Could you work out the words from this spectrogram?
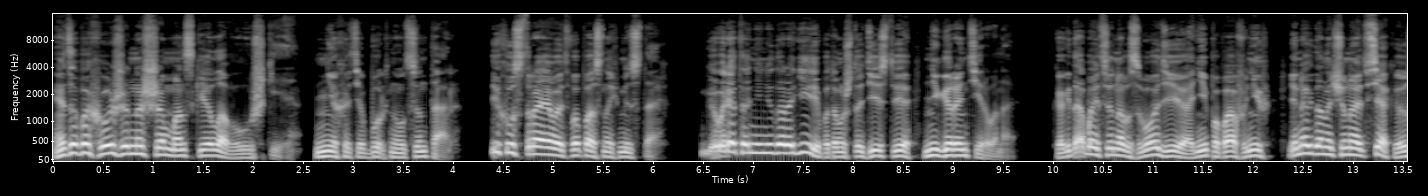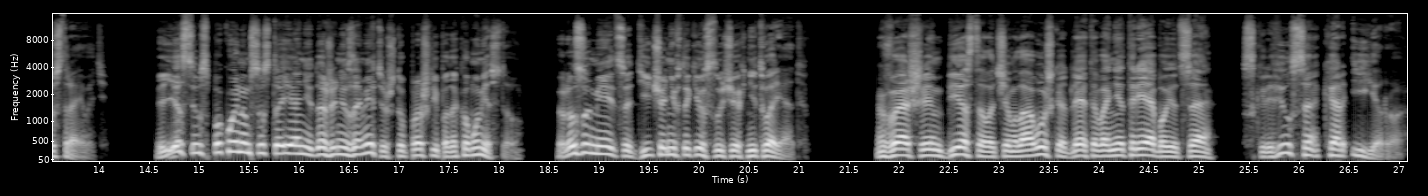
Это похоже на шаманские ловушки, нехотя буркнул Центар. Их устраивают в опасных местах. Говорят, они недорогие, потому что действие не гарантировано. Когда бойцы на взводе, они, попав в них, иногда начинают всякое устраивать. Если в спокойном состоянии даже не заметишь, что прошли по такому месту. Разумеется, дичь они в таких случаях не творят. «Вашим бестолочам ловушка для этого не требуется», — скривился Кар Иеро.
